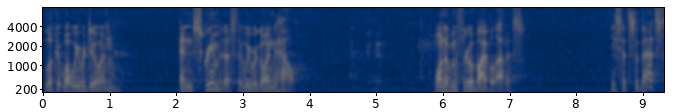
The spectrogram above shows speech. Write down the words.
look at what we were doing, and scream at us that we were going to hell. One of them threw a Bible at us. He said, So that's,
